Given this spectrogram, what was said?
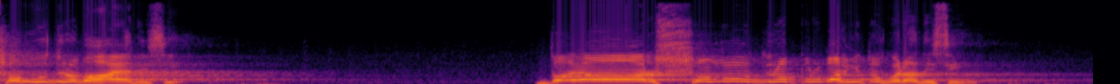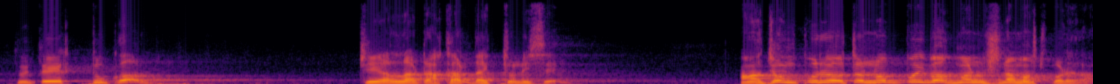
সমুদ্র বহায়া দিছি। দয়ার সমুদ্র প্রবাহিত করে দিছি। তুই তো একটু কর। যে আল্লাহ টাকার দায়িত্ব নিছে। আজমপুরেও তো নব্বই ভাগ মানুষ নামাজ পড়ে না।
